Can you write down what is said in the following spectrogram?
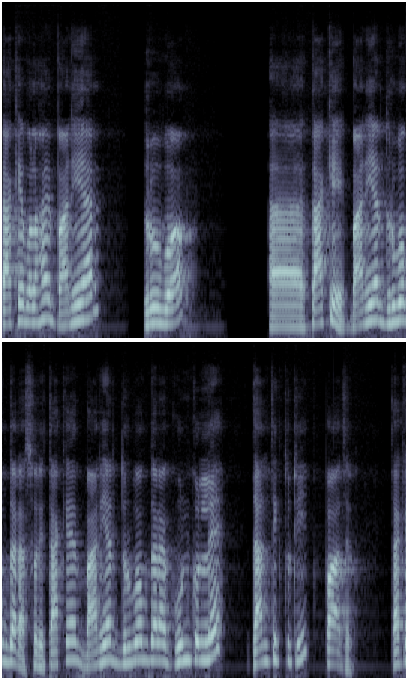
তাকে বলা হয় বানিয়ার ধ্রুবক তাকে বানিয়ার ধ্রুবক দ্বারা সরি তাকে বানিয়ার ধ্রুবক দ্বারা গুণ করলে যান্ত্রিক ত্রুটি পাওয়া যাবে। তাকে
